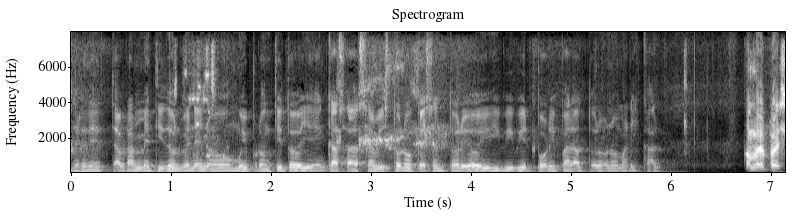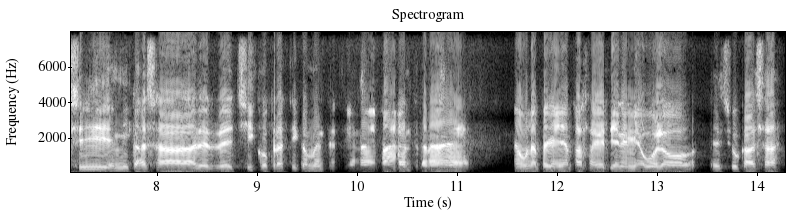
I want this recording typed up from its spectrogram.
desde te habrán metido el veneno muy prontito y en casa se ha visto lo que es el toreo y vivir por y para el toro, ¿no, Mariscal? Hombre, pues sí, en mi casa desde chico prácticamente padre entrenar en una pequeña plaza que tiene mi abuelo en su casa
